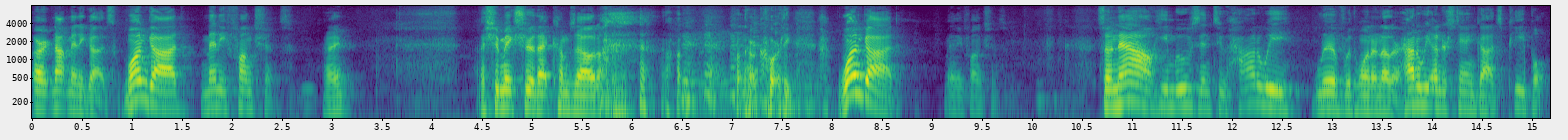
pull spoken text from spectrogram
or not many gods, one God, many functions, right? I should make sure that comes out on, on the recording. One God, many functions. So now he moves into how do we live with one another? How do we understand God's people?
